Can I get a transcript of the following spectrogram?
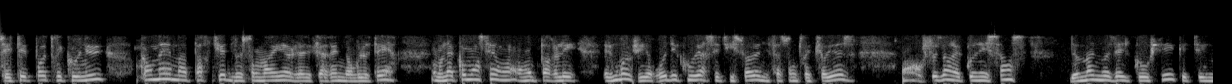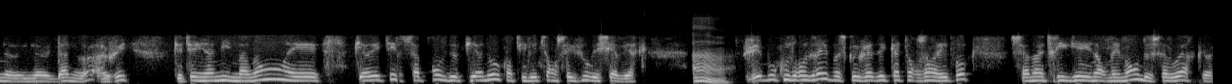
C'était pas très connu. Quand même, à partir de son mariage avec la reine d'Angleterre, on a commencé à en, parler. Et moi, j'ai redécouvert cette histoire d'une façon très curieuse en faisant la connaissance de Mademoiselle Cochet, qui était une, dame âgée, qui était une amie de maman et qui avait été sa prof de piano quand il était en séjour ici à Berck. Ah. J'ai beaucoup de regrets parce que j'avais 14 ans à l'époque. Ça m'intriguait énormément de savoir que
